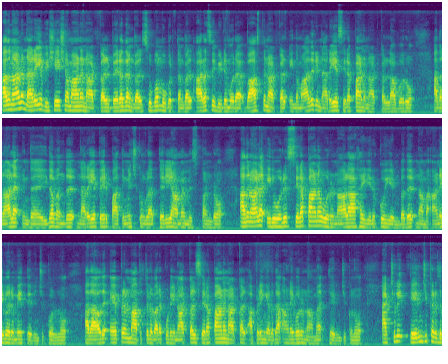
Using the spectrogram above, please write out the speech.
அதனால் நிறைய விசேஷமான நாட்கள் விரதங்கள் சுப முகூர்த்தங்கள் அரசு விடுமுறை வாஸ்து நாட்கள் இந்த மாதிரி நிறைய சிறப்பான நாட்கள்லாம் வரும். அதனால் இந்த இதை வந்து நிறைய பேர் பார்த்தீங்கன்னு வச்சுக்கோங்களேன் தெரியாமல் மிஸ் பண்ணுறோம் அதனால் இது ஒரு சிறப்பான ஒரு நாளாக இருக்கும் என்பது நம்ம அனைவருமே தெரிஞ்சுக்கொள்ளணும். அதாவது ஏப்ரல் மாதத்தில் வரக்கூடிய நாட்கள் சிறப்பான நாட்கள் அப்படிங்கிறத அனைவரும் நாம் தெரிஞ்சுக்கணும். ஆக்சுவலி தெரிஞ்சுக்கிறது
